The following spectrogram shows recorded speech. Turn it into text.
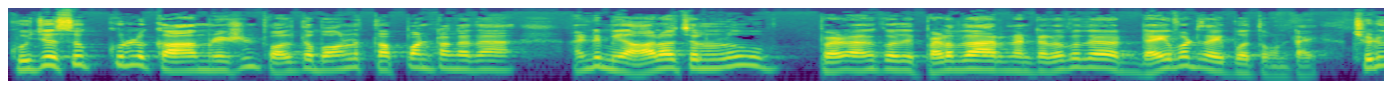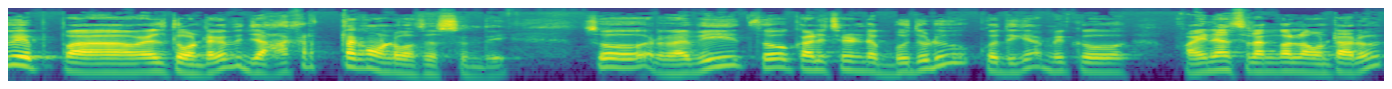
కుజ శుక్రుడు కాంబినేషన్ ట్వెల్త్ భావంలో తప్పు అంటాం కదా. అంటే మీ ఆలోచనలు పెడ కొద్దిగా పెడదారని అంటారు కొద్దిగా డైవర్ట్స్ అయిపోతూ ఉంటాయి. చెడువైపు వెళ్తూ ఉంటాయి కదా జాగ్రత్తగా ఉండవలసి వస్తుంది. సో రవితో కలిసిన బుధుడు కొద్దిగా మీకు ఫైనాన్స్ రంగంలో ఉంటారు.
